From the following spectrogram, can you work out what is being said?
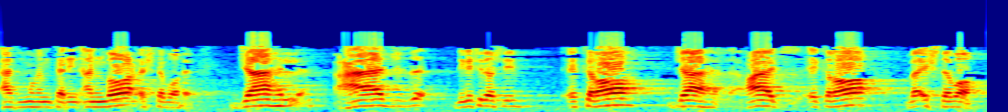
از مهمترین انواع اشتباهه. جهل عجز. دیگه چی داشتیم؟ اکراه جهل عجز اکراه و اشتباه.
